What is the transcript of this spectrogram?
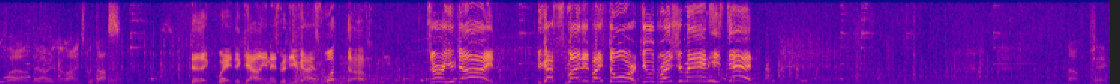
Well, they are in alliance with us. It, wait, the galleon is with you guys? What the? Sir, you died! You got smited by Thor! Dude, res your man! He's dead! Oh, shame.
